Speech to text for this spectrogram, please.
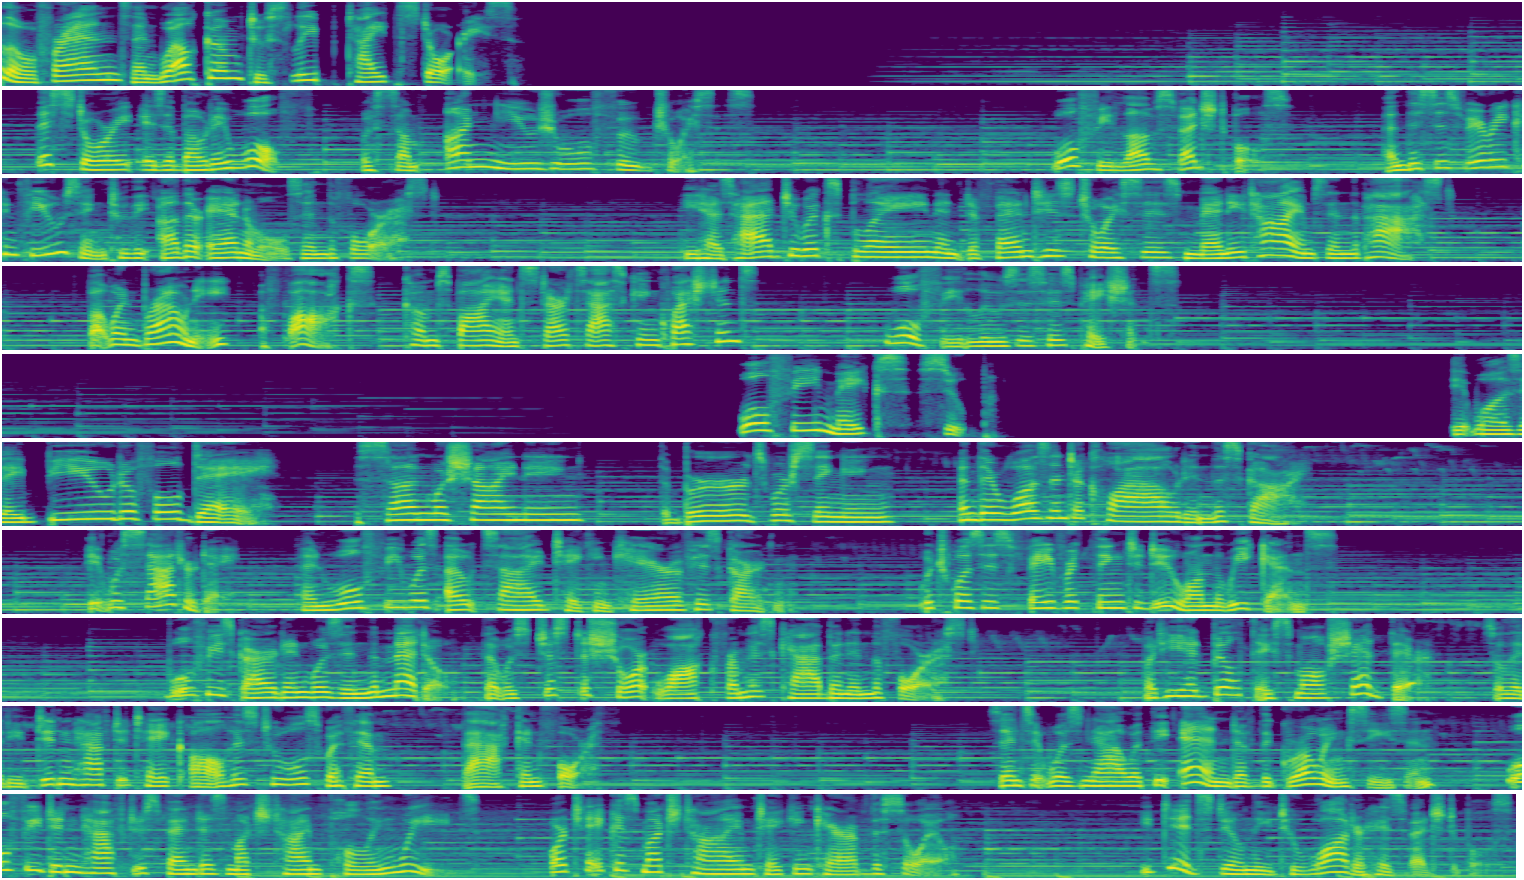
Hello, friends, and welcome to Sleep Tight Stories. This story is about a wolf with some unusual food choices. Wolfie loves vegetables, and this is very confusing to the other animals in the forest. He has had to explain and defend his choices many times in the past. But when Brownie, a fox, comes by and starts asking questions, Wolfie loses his patience. Wolfie makes soup. It was a beautiful day. The sun was shining, the birds were singing, and there wasn't a cloud in the sky. It was Saturday, and Wolfie was outside taking care of his garden, which was his favorite thing to do on the weekends. Wolfie's garden was in the meadow that was just a short walk from his cabin in the forest. But he had built a small shed there so that he didn't have to take all his tools with him back and forth. Since it was now at the end of the growing season, Wolfie didn't have to spend as much time pulling weeds or take as much time taking care of the soil. He did still need to water his vegetables,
